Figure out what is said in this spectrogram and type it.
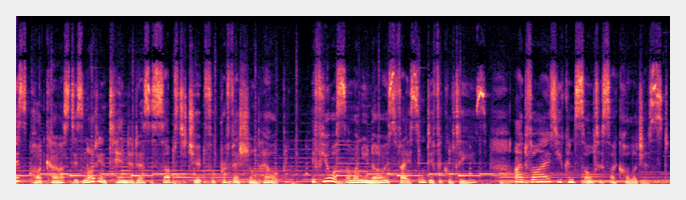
This podcast is not intended as a substitute for professional help. If you or someone you know is facing difficulties, I advise you consult a psychologist.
